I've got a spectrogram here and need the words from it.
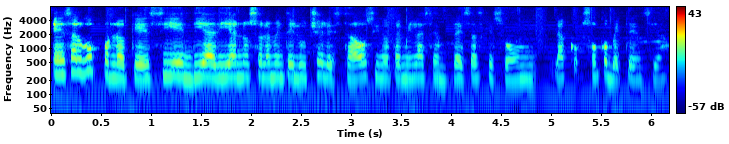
Es algo por lo que sí en día a día no solamente lucha el Estado, sino también las empresas que son, la, son competencia.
